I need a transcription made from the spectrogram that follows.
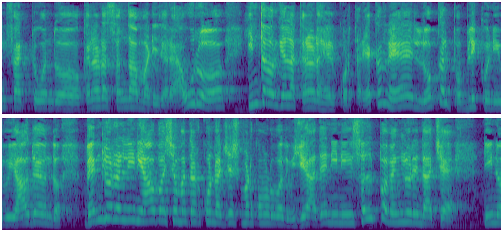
ಇನ್ಫ್ಯಾಕ್ಟ್ ಒಂದು ಕನ್ನಡ ಸಂಘ ಮಾಡಿದ್ದಾರೆ. ಅವರು ಇಂಥವ್ರಿಗೆಲ್ಲ ಕನ್ನಡ ಹೇಳ್ಕೊಡ್ತಾರೆ. ಯಾಕಂದರೆ ಲೋಕಲ್ ಪಬ್ಲಿಕ್ಕು ನೀವು ಯಾವುದೇ ಒಂದು, ಬೆಂಗಳೂರಲ್ಲಿ ನೀನು ಯಾವ ಭಾಷೆ ಮಾತಾಡ್ಕೊಂಡು ಅಡ್ಜಸ್ಟ್ ಮಾಡ್ಕೊಂಡ್ಬಿಡ್ಬೋದು ವಿಜಯ್. ಅದೇ ನೀನು ಸ್ವಲ್ಪ ಬೆಂಗಳೂರಿಂದ ಆಚೆ, ನೀನು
